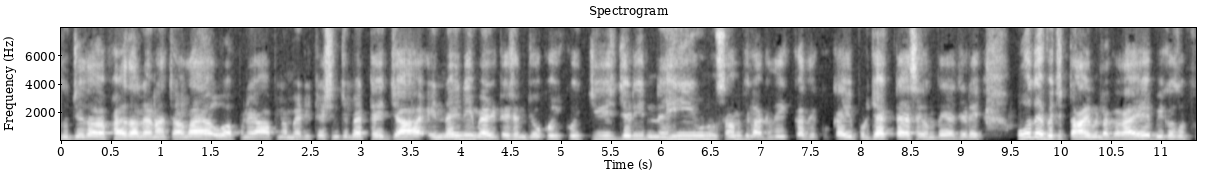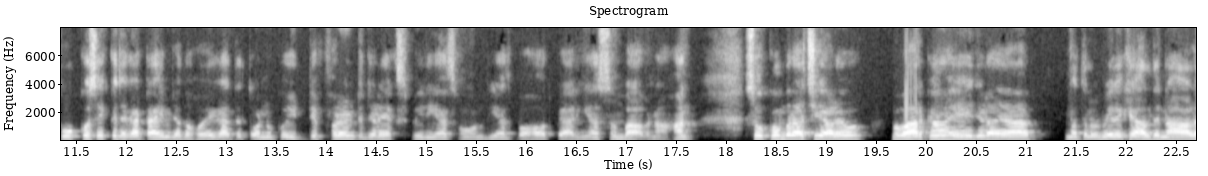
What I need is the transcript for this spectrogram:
ਦੂਜੇ ਦਾ ਫਾਇਦਾ ਲੈਣਾ ਚਾਹੁੰਦਾ ਹੈ, ਉਹ ਆਪਣੇ ਆਪ ਨਾਲ ਮੈਡੀਟੇਸ਼ਨ 'ਚ ਬੈਠੇ ਜਾਂ ਇੰਨਾ ਹੀ ਨਹੀਂ ਮੈਡੀਟੇਸ਼ਨ ਜੋ ਕੋਈ ਕੋਈ ਚੀਜ਼ ਜਿਹੜੀ ਨਹੀਂ ਉਹਨੂੰ ਸਮਝ ਲੱਗਦੀ, ਕਦੇ ਕਈ ਪ੍ਰੋਜੈਕਟ ਐਸੇ ਹੁੰਦੇ ਆ ਜਿਹੜੇ ਉਹਦੇ ਵਿੱਚ ਟਾਈਮ ਲਗਾਏ ਬਿਕੋਜ਼ ਫੋਕਸ ਇੱਕ ਜਗ੍ਹਾ ਟਾਈਮ ਜਦੋਂ ਹੋਏਗਾ ਤੇ ਤੁਹਾਨੂੰ ਕੋਈ ਡਿਫਰੈਂਟ ਜਿਹੜੇ ਐਕਸਪੀਰੀਅੰਸ ਹੋਣ ਦੀਆਂ ਬਹੁਤ ਪਿਆਰੀਆਂ ਸੰਭਾਵਨਾ ਹਨ। ਸੋ ਕੁੰਭ ਰਾਸ਼ੀ ਵਾਲਿਓ, ਮੁਬਾਰਕਾਂ, ਇਹ ਜਿਹੜਾ ਆ, ਮਤਲਬ ਮੇਰੇ ਖਿਆਲ ਦੇ ਨਾਲ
